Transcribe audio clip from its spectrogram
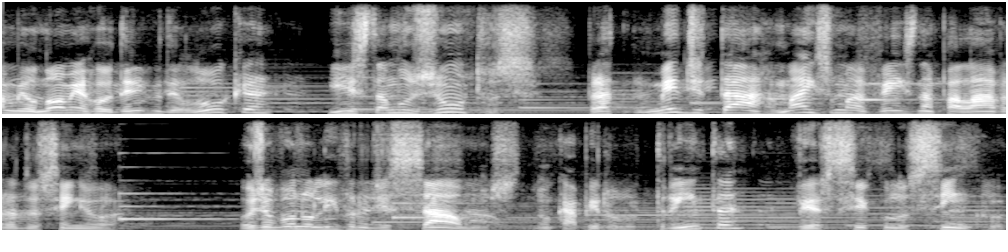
meu nome é Rodrigo De Luca e estamos juntos para meditar mais uma vez na palavra do Senhor. Hoje eu vou no livro de Salmos, no capítulo 30, versículo 5.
